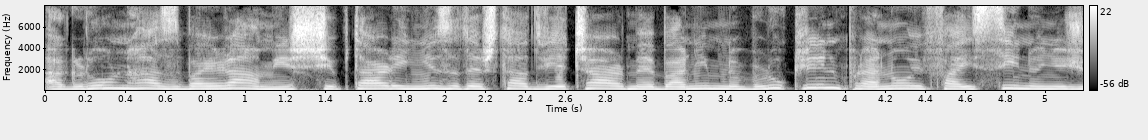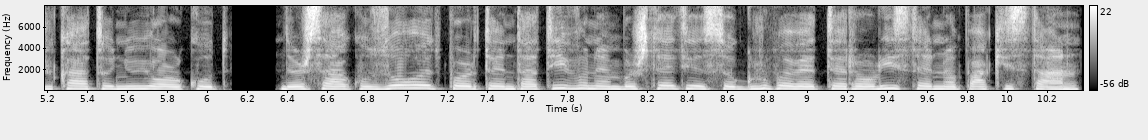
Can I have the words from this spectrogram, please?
Agron Hasbajrami, shqiptari 27 vjeçar me banim në Brooklyn, pranoi fajësi në një gjykatë të New Yorkut, ndërsa akuzohet për tentativën e mbështetjes së grupeve terroriste në Pakistan,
